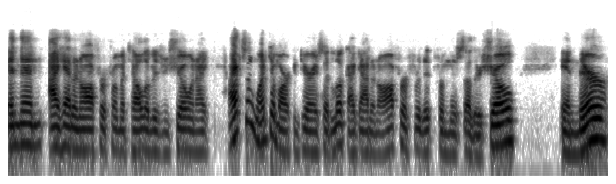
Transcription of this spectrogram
and then I had an offer from a television show, and I I actually went to Mark and Terry. I said, "Look, I got an offer for that from this other show," and their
